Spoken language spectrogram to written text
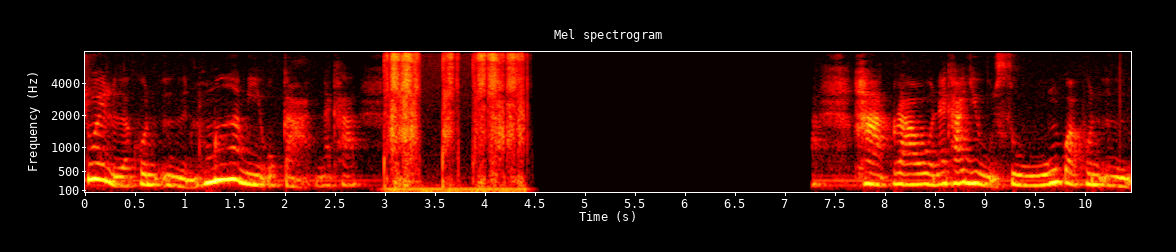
ช่วยเหลือคนอื่นเมื่อมีโอกาสนะคะ หากเรานะคะอยู่สูงกว่าคนอื่น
